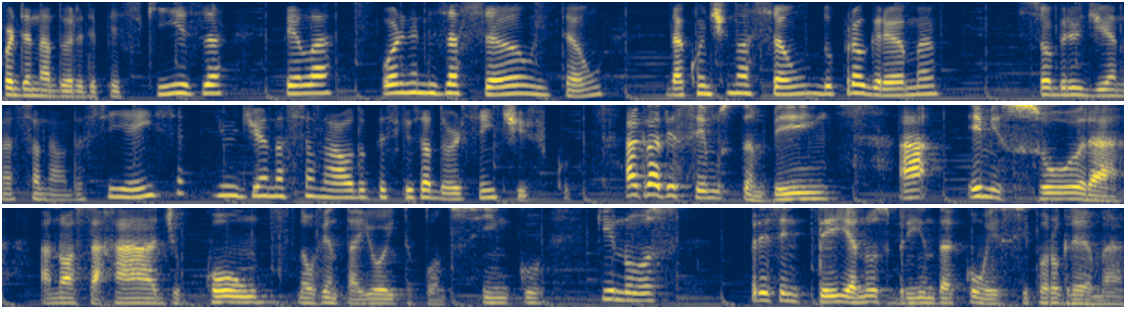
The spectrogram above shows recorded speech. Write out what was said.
coordenadora de pesquisa, pela organização, então, da continuação do programa sobre o Dia Nacional da Ciência e o Dia Nacional do Pesquisador Científico. Agradecemos também a emissora, a nossa rádio com 98.5, que nos presenteia, nos brinda com esse programa.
